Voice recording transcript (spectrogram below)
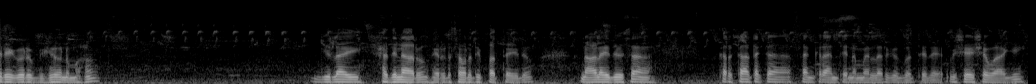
ಶ್ರೀ ಗುರುಭ್ಯೋ ನಮಃ. ಜುಲೈ ಹದಿನಾರು, ಎರಡು ಸಾವಿರದ ಇಪ್ಪತ್ತೈದು. ನಾಳೆ ದಿವಸ ಕರ್ಕಾಟಕ ಸಂಕ್ರಾಂತಿ ನಮ್ಮೆಲ್ಲರಿಗೂ ಗೊತ್ತಿದೆ. ವಿಶೇಷವಾಗಿ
